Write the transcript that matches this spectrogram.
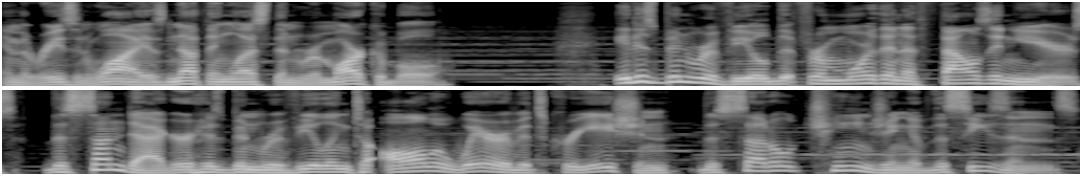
and the reason why is nothing less than remarkable. It has been revealed that for more than a thousand years, the Sundagger has been revealing to all aware of its creation the subtle changing of the seasons.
